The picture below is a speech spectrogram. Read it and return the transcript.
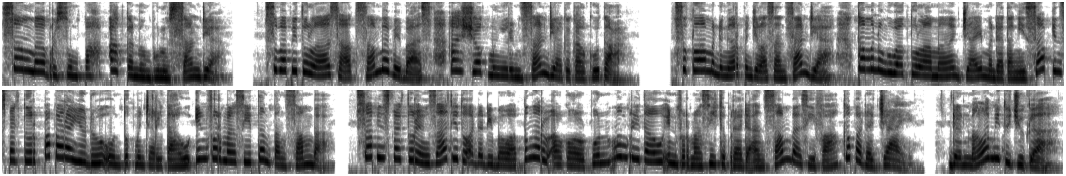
Samba bersumpah akan membunuh Sandia. Sebab itulah saat Samba bebas, Ashok mengirim Sandia ke Kalkuta. Setelah mendengar penjelasan Sandhya, tak menunggu waktu lama, Jai mendatangi Sub Inspektur Paparayudu untuk mencari tahu informasi tentang Samba. Sub Inspektur yang saat itu ada di bawah pengaruh alkohol pun memberitahu informasi keberadaan Samba Siva kepada Jai. Dan malam itu juga,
